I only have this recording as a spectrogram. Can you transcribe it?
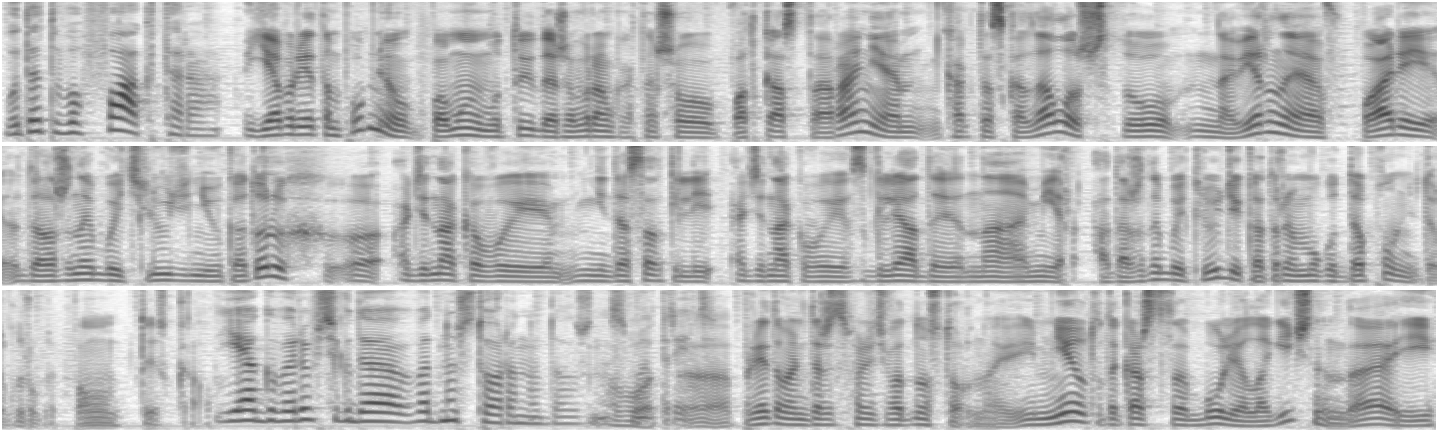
вот этого фактора. Я при этом помню, по-моему, ты даже в рамках нашего подкаста ранее как-то сказала, что, наверное, в паре должны быть люди, не у которых э, одинаковые недостатки или одинаковые взгляды на мир, а должны быть люди, которые могут дополнить друг друга. По-моему, ты сказал. Я говорю всегда в одну сторону должны вот. смотреть. Э, при этом они должны смотреть в одну сторону. И мне вот это кажется более логичным, да, и,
